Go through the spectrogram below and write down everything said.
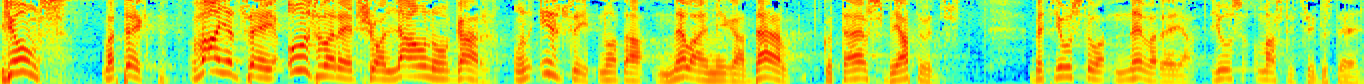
Jums, var teikt, vajadzēja uzvarēt šo ļauno garu un izzīt no tā nelaimīgā dēla, kur tēvs bija atvedis. Bet jūs to nevarējāt jūsu masticības dēļ.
